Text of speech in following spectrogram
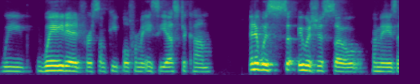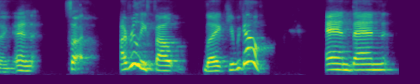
we waited for some people from ACS to come. And it was, so- it was just so amazing. And so I really felt like, here we go. And then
